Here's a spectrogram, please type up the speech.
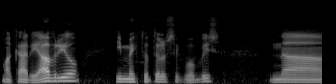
μακάρι αύριο ή μέχρι το τέλος της εκπομπής να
